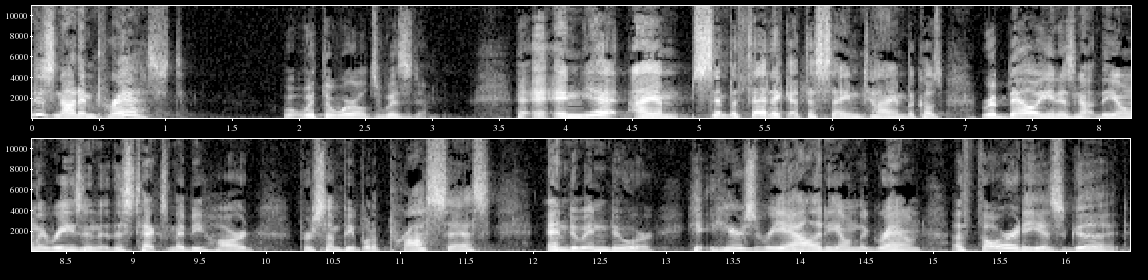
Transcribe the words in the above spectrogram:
just not impressed with the world's wisdom. And yet, I am sympathetic at the same time because rebellion is not the only reason that this text may be hard for some people to process and to endure. Here's reality on the ground authority is good.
